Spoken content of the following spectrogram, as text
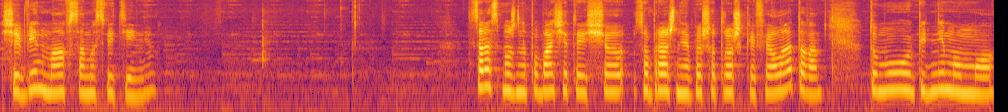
щоб він мав самосвітіння. Зараз можна побачити, що зображення вийшло трошки фіолетове, тому піднімемо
